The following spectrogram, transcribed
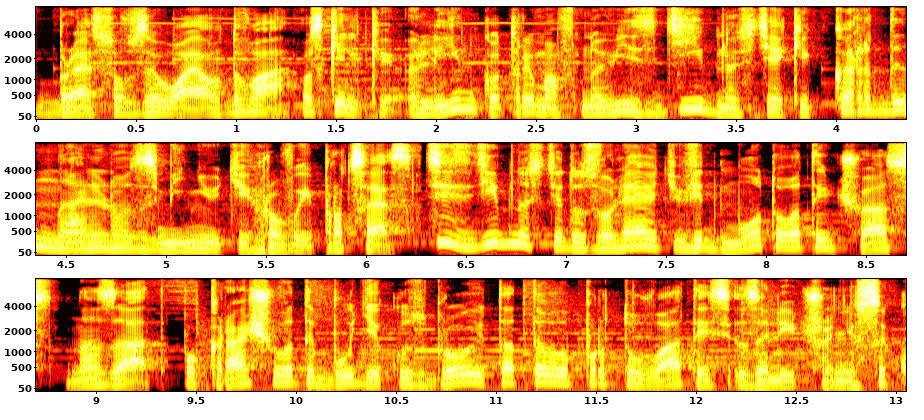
Breath of the Wild 2, оскільки Лінк отримав нові здібності, які кардинально змінюють ігровий процес. Ці здібності дозволяють відмотувати час назад, покращувати будь-яку зброю та телепортуватись за лічені секунди.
